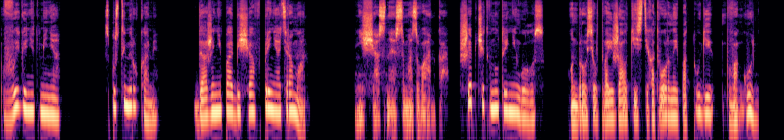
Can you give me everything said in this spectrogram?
выгонит меня с пустыми руками даже не пообещав принять роман. «Несчастная самозванка», — шепчет внутренний голос. Он бросил твои жалкие стихотворные потуги в огонь.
